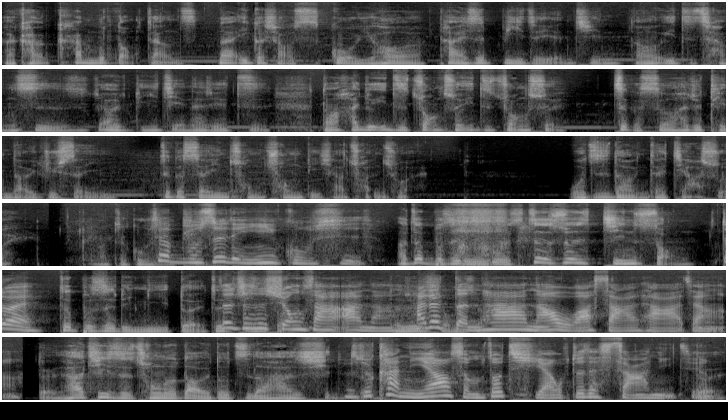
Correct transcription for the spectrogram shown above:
他看看不懂这样子。那一个小时过以后呢，他还是闭着眼睛，然后一直尝试要理解那些字，然后他就一直装睡，一直装睡。这个时候他就听到一句声音，这个声音从床底下传出来：“我知道你在假睡。”啊，这故事这不是灵异故事啊，这不是灵异故事，这是惊悚。对，这不是灵异，对，这就是凶杀案啊！他在等他，然后我要杀他，这样啊？对，他其实从头到尾都知道他是醒着，就看你要什么时候起来，我就在杀你这样。对，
